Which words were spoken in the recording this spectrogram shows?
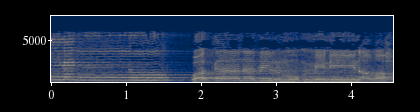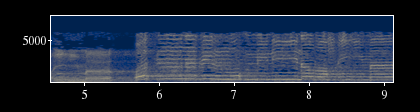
إلى النور. وكان بالمؤمنين رحيما. وكان بالمؤمنين رحيما.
